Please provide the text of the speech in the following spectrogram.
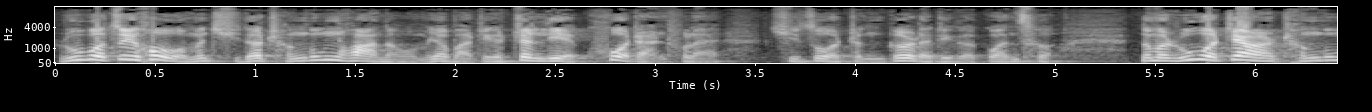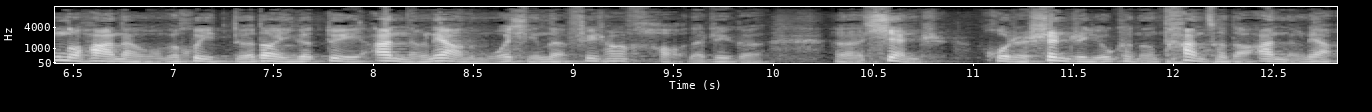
如果最后我们取得成功的话呢，我们要把这个阵列扩展出来去做整个的这个观测。那么如果这样成功的话呢，我们会得到一个对暗能量的模型的非常好的这个呃限制，或者甚至有可能探测到暗能量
